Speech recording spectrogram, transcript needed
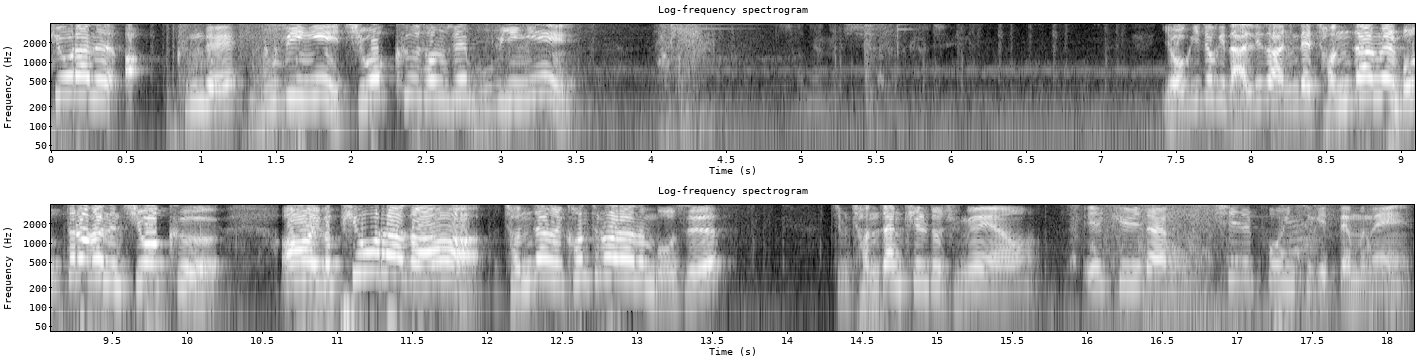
피오라는 아 근데 moving이 지워크 선수의 moving이 사냥을 시작하지. 여기저기 난리도 아닌데 전장을 못 들어가는 지워크. 아 이거 피오라가 전장을 컨트롤하는 모습. 지금 전장 킬도 중요해요. 1킬당 7포인트기 때문에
